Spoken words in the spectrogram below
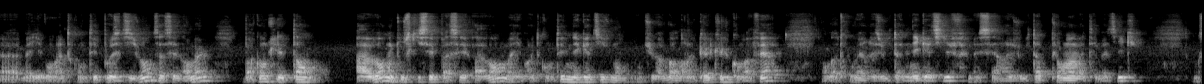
euh, ben, ils vont être comptés positivement, ça c'est normal. Par contre, les temps avant, tout ce qui s'est passé avant, ben, ils vont être comptés négativement. Donc tu vas voir dans le calcul qu'on va faire, on va trouver un résultat négatif, mais c'est un résultat purement mathématique. Donc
